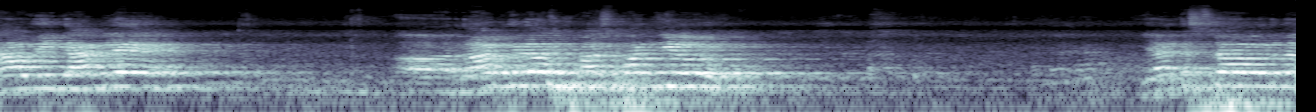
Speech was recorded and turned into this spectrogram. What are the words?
ನಾವು ಈಗಾಗಲೇ ರಾಮವಿಲಾಸ್ ಪಾಸ್ವಾನ್ಜಿ ಅವರು ಎರಡು ಸಾವಿರದ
